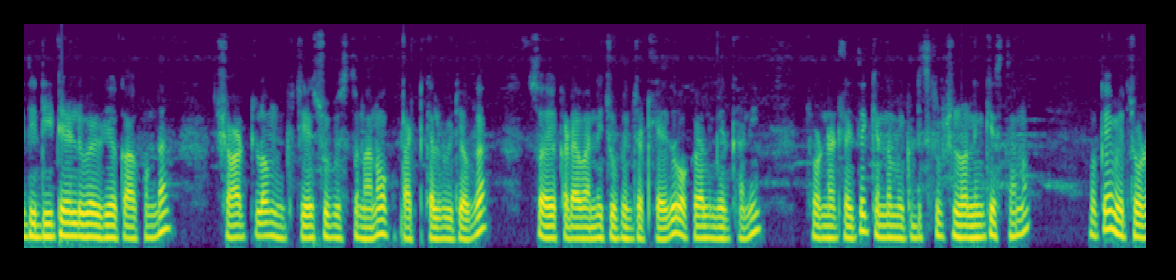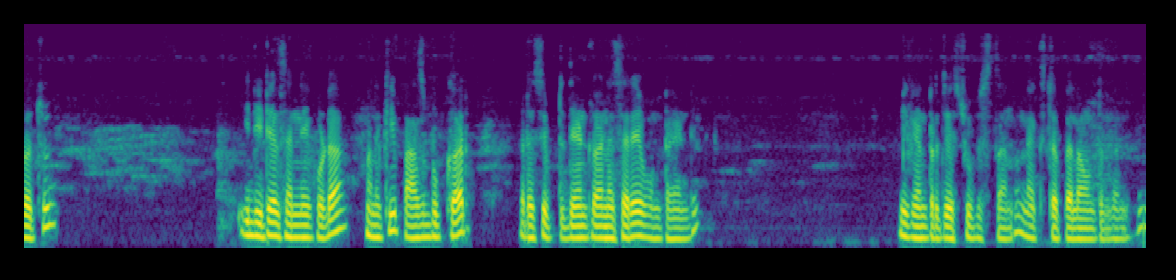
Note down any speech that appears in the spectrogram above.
ఇది డీటెయిల్డ్ వీడియో కాకుండా షార్ట్లో మీకు చేసి చూపిస్తున్నాను ఒక ప్రాక్టికల్ వీడియోగా సో ఇక్కడ అవన్నీ చూపించట్లేదు. ఒకవేళ మీరు కానీ చూడనట్లయితే కింద మీకు డిస్క్రిప్షన్లో లింక్ ఇస్తాను. ఓకే మీరు చూడవచ్చు ఈ డీటెయిల్స్ అన్నీ కూడా మనకి పాస్బుక్ ఆర్ రెసిప్ట్ దేంట్లో అయినా సరే ఉంటాయండి. మీకు ఎంటర్ చేసి చూపిస్తాను. నెక్స్ట్ స్టెప్ ఎలా ఉంటుందనేది.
